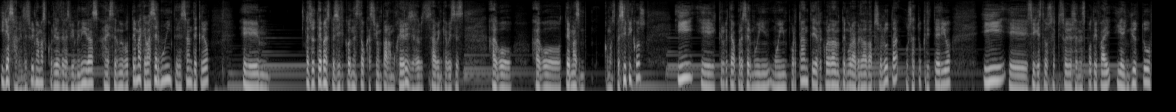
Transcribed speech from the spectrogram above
Y ya saben, les doy una más cordial de las bienvenidas a este nuevo tema que va a ser muy interesante, creo. Em, es un tema específico en esta ocasión para mujeres. Ya saben que a veces hago, hago temas como específicos y eh, creo que te va a parecer muy, muy importante. Recuerda, no tengo la verdad absoluta, usa tu criterio y eh, sigue estos episodios en Spotify y en YouTube.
